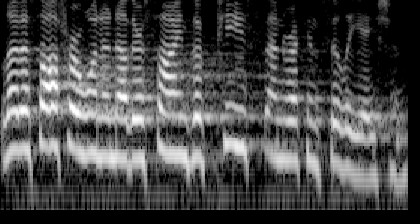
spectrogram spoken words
Let us offer one another signs of peace and reconciliation.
